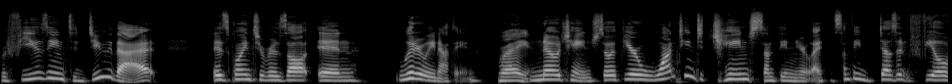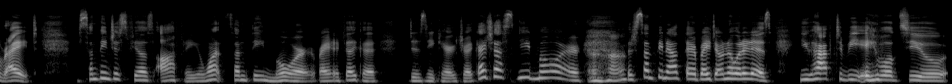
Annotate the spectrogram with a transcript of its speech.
refusing to do that is going to result in literally nothing, Right. no change. So if you're wanting to change something in your life, if something doesn't feel right, if something just feels off and you want something more, right? I feel like a Disney character, like, I just need more. Uh-huh. There's something out there, but I don't know what it is. You have to be able to,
